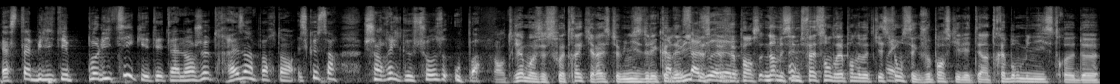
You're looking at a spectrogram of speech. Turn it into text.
la stabilité politique était un enjeu très important. Est-ce que ça changerait quelque chose ou pas? En tout cas, moi je souhaiterais qu'il reste ministre de l'économie parce que je pense. Non, mais c'est une façon de répondre à votre question, ouais. c'est que je pense qu'il était un très bon ministre de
